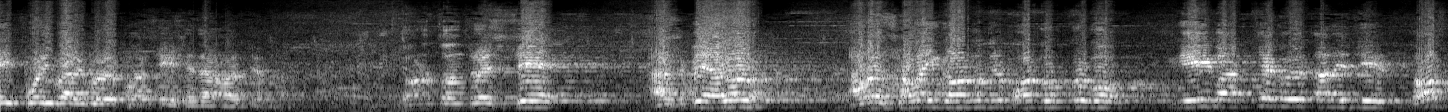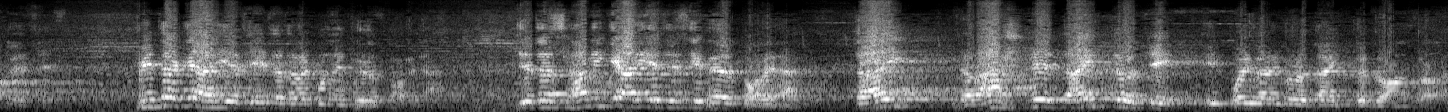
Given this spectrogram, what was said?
এই পরিবারগুলোর পাশে এসে দাঁড়ানোর জন্য। গণতন্ত্র এসছে, আসবে আরও। আমরা সবাই গণতন্ত্রের ফল ভোগ করব। এই বাচ্চাগুলো তাদের যে লস হয়েছে, পিতাকে হারিয়েছে, এটা তারা কোনোদিন ফেরত পাবে না। যেটা স্বামীকে হারিয়েছে, সে ফেরত পাবে না। তাই রাষ্ট্রের দায়িত্ব হচ্ছে এই পরিবারগুলোর দায়িত্ব গ্রহণ করা।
